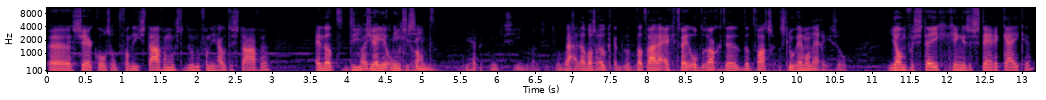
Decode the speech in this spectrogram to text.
eh, cirkels op van die staven moesten doen, van die houten staven. En dat Oh, die op niet het gezien. strand. Die heb ik niet gezien, want die, toen was Nou, dat was ook, dat, dat waren echt twee opdrachten. Dat was, sloeg helemaal nergens op. Jan Versteeg gingen ze sterren kijken.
